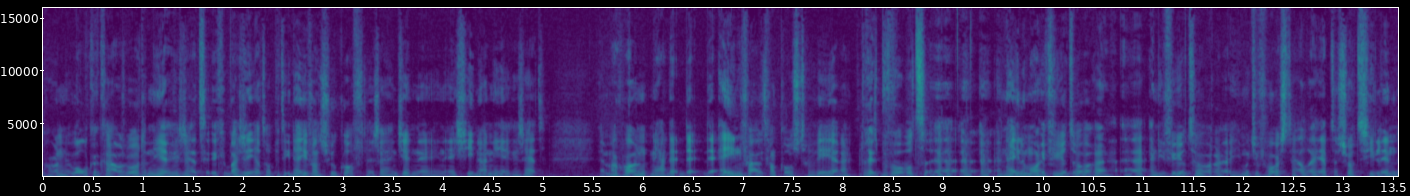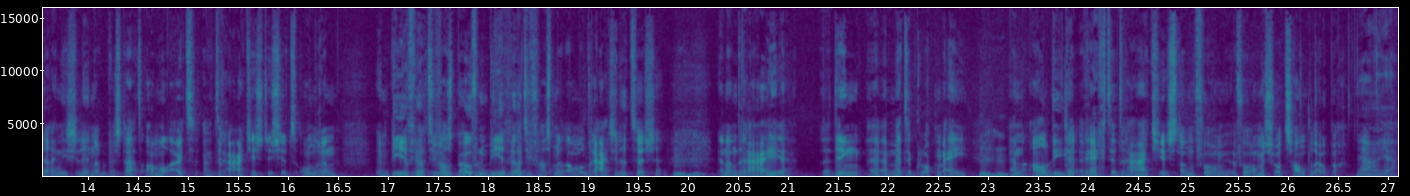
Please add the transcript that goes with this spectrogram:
gewoon de wolkenkrabbers worden neergezet, gebaseerd op het idee van Soekhoff. Dus er eentje in, in, in China neergezet. Uh, maar gewoon ja, de, de, de, eenvoud van construeren. Er is bijvoorbeeld een hele mooie vuurtoren. en die vuurtoren, je moet je voorstellen, je hebt een soort cilinder. En die cilinder bestaat allemaal uit, uit draadjes. Dus je hebt onder een, een bierveeltje vast, boven een bierveeltje vast met allemaal draadjes ertussen. Mm -hmm. En dan draai je dat ding uh, met de klok mee. Mm -hmm. En al die rechte draadjes, dan vormen, vormen een soort zandloper. Ja, ja,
